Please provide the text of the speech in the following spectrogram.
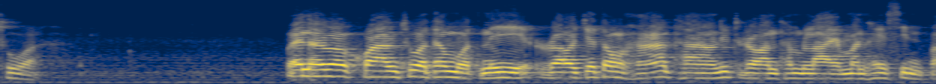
ชั่วเพราะนั้นว่าความชั่วทั้งหมดนี้เราจะต้องหาทางริดรอนทำลายมันให้สิ้นไป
